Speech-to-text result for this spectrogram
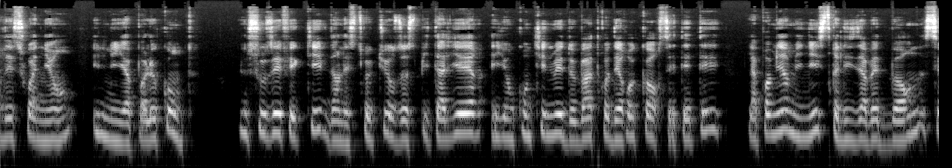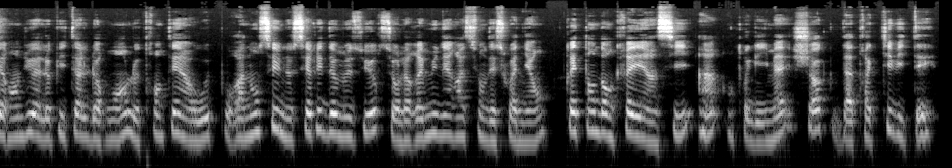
des soignants, il n'y a pas le compte. Le sous-effectif dans les structures hospitalières ayant continué de battre des records cet été, la première ministre Elisabeth Borne s'est rendue à l'hôpital de Rouen le 31 août pour annoncer une série de mesures sur la rémunération des soignants, prétendant créer ainsi un choc d'attractivité.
